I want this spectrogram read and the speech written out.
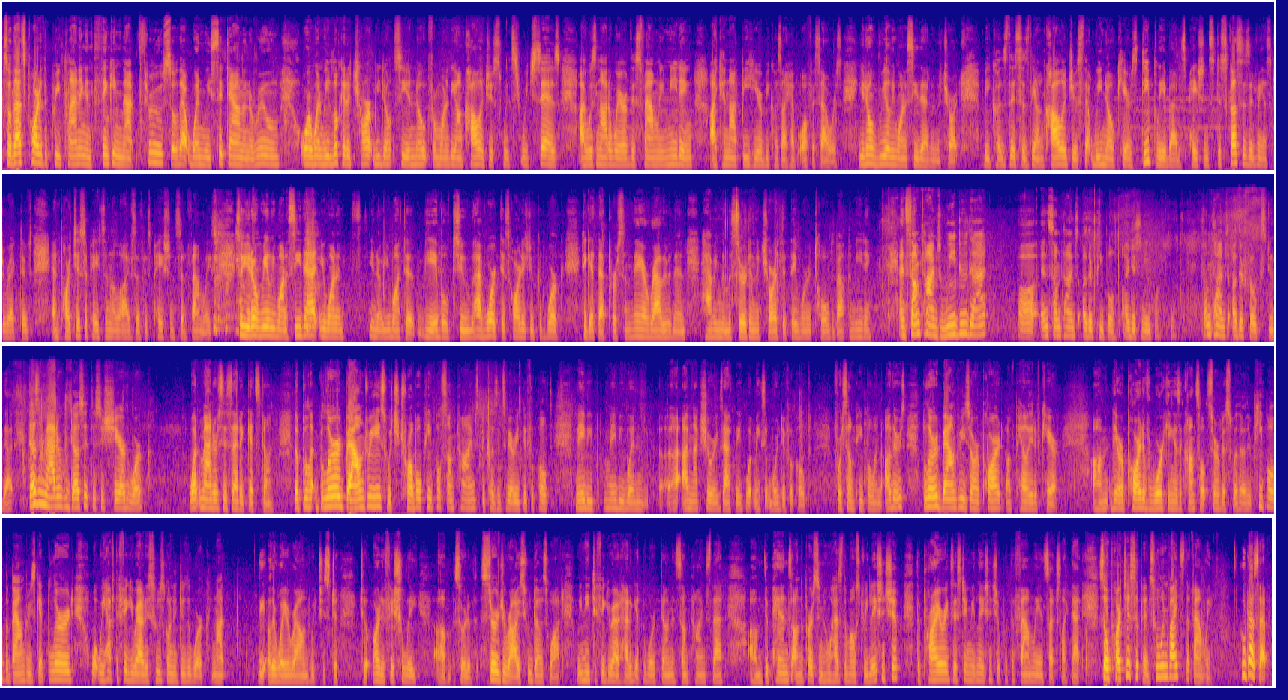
So that's part of the pre-planning and thinking that through so that when we sit down in a room or when we look at a chart, we don't see a note from one of the oncologists which, which says, I was not aware of this family meeting. I cannot be here because I have office hours. You don't really want to see that in the chart because this is the oncologist that we know cares deeply about his patients, discusses advanced directives, and participates in the lives of his patients and families. So you don't really want to see that. You want to you know, you want to be able to have worked as hard as you could work to get that person there rather than having them assert in the chart that they weren't told about the meeting. And sometimes we do that, uh, and sometimes other people, I just need one too. Sometimes other folks do that. Doesn't matter who does it, this is shared work. What matters is that it gets done. The bl blurred boundaries, which trouble people sometimes because it's very difficult, maybe, maybe when, uh, I'm not sure exactly what makes it more difficult for some people and others. Blurred boundaries are a part of palliative care. Um, they're a part of working as a consult service with other people. The boundaries get blurred. What we have to figure out is who's going to do the work, not the other way around, which is to, to artificially um, sort of surgerize who does what. We need to figure out how to get the work done, and sometimes that um, depends on the person who has the most relationship, the prior existing relationship with the family, and such like that. So participants, who invites the family? Who does that?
